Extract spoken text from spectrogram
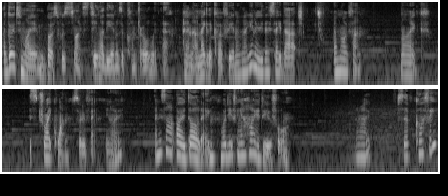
I go to my boss was like still at the end of the control with that. And I make the coffee and I'm like, you know, they say that. I'm not a fan. Like strike one sort of thing, you know? And he's like, oh darling, what do you think I hired you for? I'm like, serve coffee?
